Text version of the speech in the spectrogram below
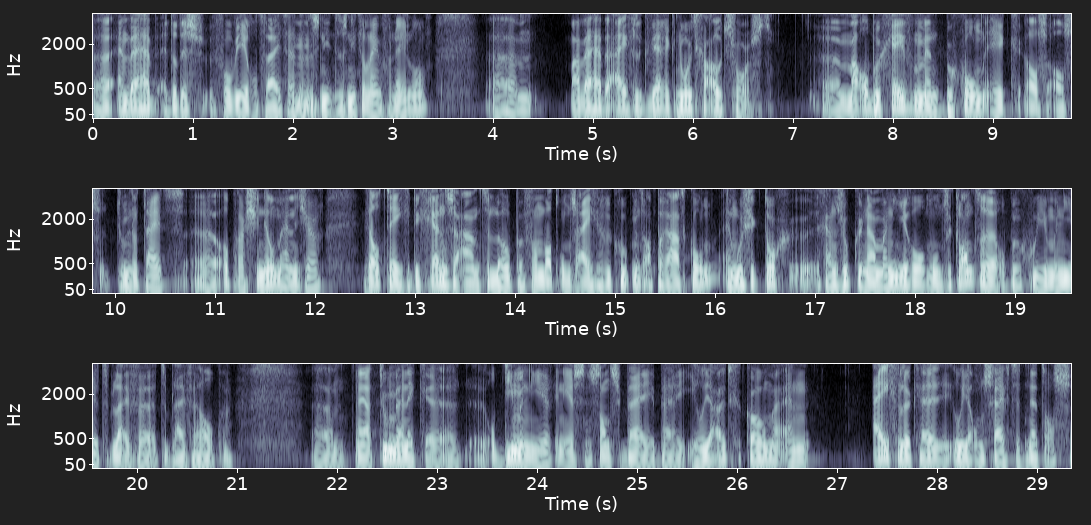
Uh, en wij hebben, dat is voor wereldwijd, hè, dat, mm. is niet, dat is niet alleen voor Nederland. Um, maar wij hebben eigenlijk werk nooit geoutsourced. Uh, maar op een gegeven moment begon ik als, als toen de tijd uh, operationeel manager wel tegen de grenzen aan te lopen van wat ons eigen recruitmentapparaat kon. En moest ik toch eh, gaan zoeken naar manieren om onze klanten op een goede manier te blijven, te blijven helpen. Uh, nou ja, toen ben ik uh, op die manier in eerste instantie bij, bij Ilja uitgekomen. En eigenlijk, hè, Ilja omschrijft het net als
